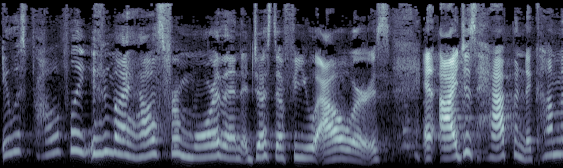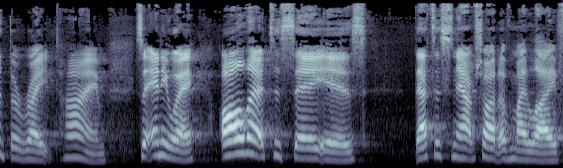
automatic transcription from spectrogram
it was probably in my house for more than just a few hours. And I just happened to come at the right time. So, anyway, all that to say is that's a snapshot of my life.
